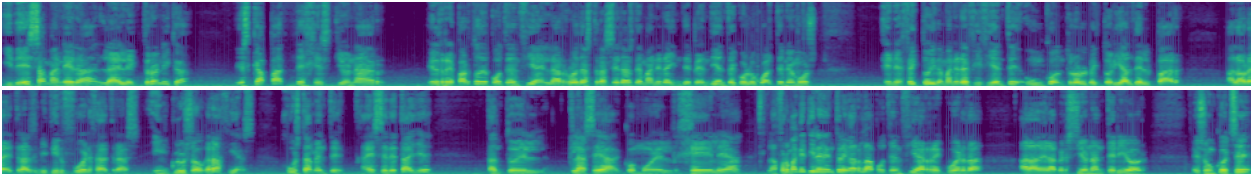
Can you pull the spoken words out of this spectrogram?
y de esa manera la electrónica es capaz de gestionar el reparto de potencia en las ruedas traseras de manera independiente, con lo cual tenemos en efecto y de manera eficiente un control vectorial del par a la hora de transmitir fuerza atrás. Incluso gracias justamente a ese detalle, tanto el clase A como el GLA, la forma que tiene de entregar la potencia recuerda a la de la versión anterior. Es un coche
